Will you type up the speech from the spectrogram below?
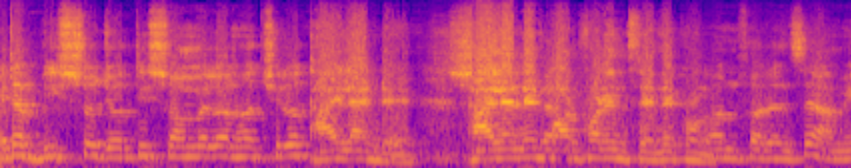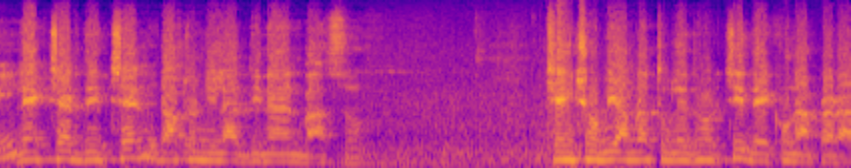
এটা বিশ্ব জ্যোতিষ সম্মেলন হচ্ছিল থাইল্যান্ডে। থাইল্যান্ডের কনফারেন্সে দেখুন। কনফারেন্সে আমি লেকচার দিচ্ছেন ডক্টর নীলাদ্রি নারায়ণ বাসু। সেই ছবি আমরা তুলে ধরছি দেখুন আপনারা।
